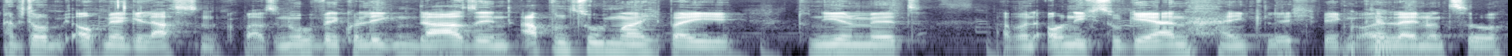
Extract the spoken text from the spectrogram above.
habe ich auch mehr gelassen quasi. Nur wenn Kollegen da sind, ab und zu mache ich bei Turnieren mit, aber auch nicht so gern eigentlich, wegen okay. online und so.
